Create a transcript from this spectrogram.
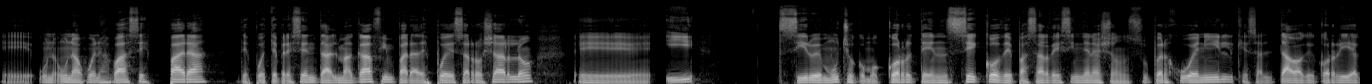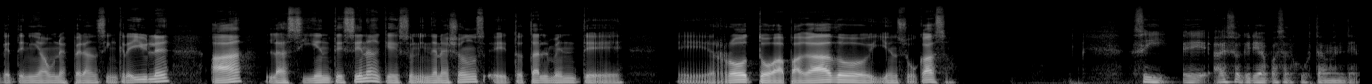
eh, unas buenas bases para, después te presenta al McGuffin para después desarrollarlo eh, y sirve mucho como corte en seco de pasar de ese Indiana Jones super juvenil, que saltaba, que corría, que tenía una esperanza increíble, a la siguiente escena, que es un Indiana Jones eh, totalmente roto, apagado y en su caso. Sí, a eso quería pasar justamente.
